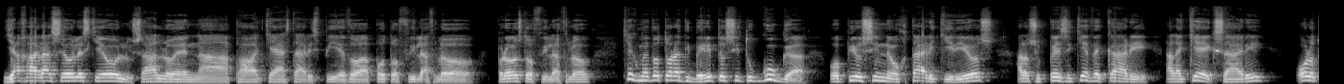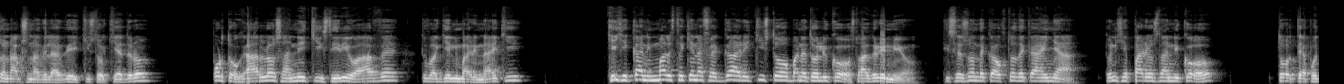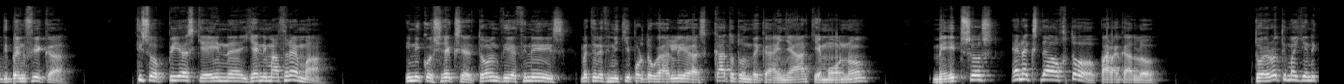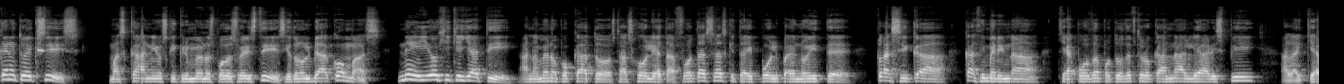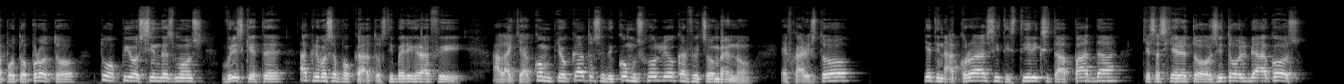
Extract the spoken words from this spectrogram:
Γεια χαρά σε όλες και όλους. Άλλο ένα podcast αρισπή εδώ από το φύλαθλο προς το φύλαθλο. Και έχουμε εδώ τώρα την περίπτωση του Γκούγκα, ο οποίος είναι οχτάρι κυρίως, αλλά σου παίζει και δεκάρι αλλά και εξάρι, όλο τον άξονα δηλαδή εκεί στο κέντρο. Πορτογάλος, ανήκει στη Ρίο Άβε, του Βαγγέλη Μαρινάκη. Και είχε κάνει μάλιστα και ένα φεγγάρι εκεί στο Πανετολικό, στο Αγρίνιο, τη σεζόν 18-19. Τον είχε πάρει ως δανεικό, τότε από την Πενφύκα, της οποίας και είναι γέννημα θρέμα. Είναι 26 ετών, διεθνής με την Εθνική Πορτογαλίας κάτω των 19 και μόνο, με ύψος 1,68 παρακαλώ. Το ερώτημα γενικά είναι το εξής. Μας κάνει ο συγκεκριμένος ποδοσφαιριστής για τον Ολυμπιακό μας. Ναι ή όχι και γιατί. Αναμένω από κάτω στα σχόλια τα φώτα σας και τα υπόλοιπα εννοείται κλασικά, καθημερινά και από εδώ από το δεύτερο κανάλι Αρισπή, αλλά και από το πρώτο, του οποίου ο σύνδεσμος βρίσκεται ακριβώς από κάτω στην περιγραφή, αλλά και ακόμη πιο κάτω σε δικό μου σχόλιο καρφιτσωμένο. Ευχαριστώ για την ακρόαση, τη στήριξη, τα πάντα και σας χαιρετώ. Ζήτω ο Ολυμπιακός!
